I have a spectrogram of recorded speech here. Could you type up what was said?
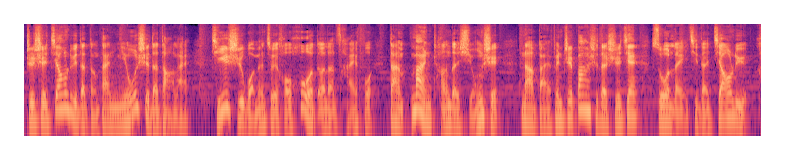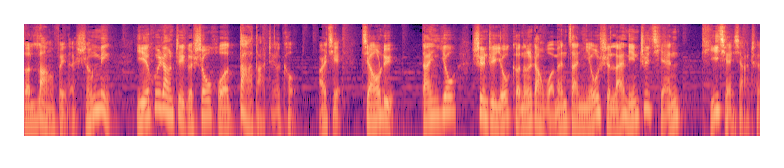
只是焦虑的等待牛市的到来，即使我们最后获得了财富，但漫长的熊市，那百分之八十的时间所累积的焦虑和浪费的生命，也会让这个收获大打折扣。而且，焦虑担忧，甚至有可能让我们在牛市来临之前提前下车。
